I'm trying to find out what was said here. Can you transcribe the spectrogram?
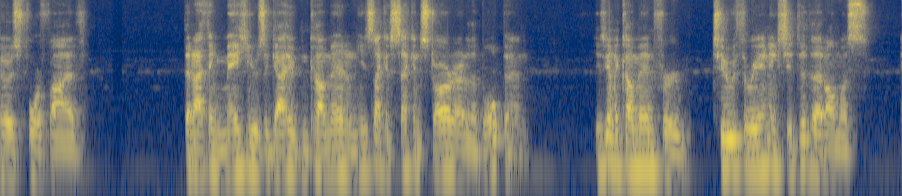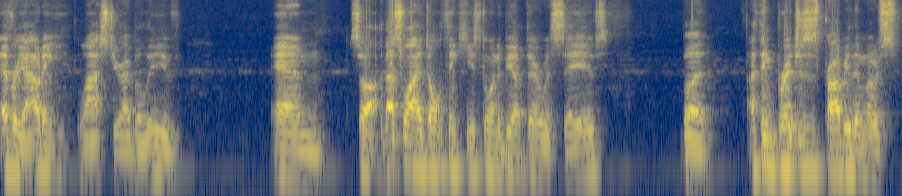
goes 4 5, then I think Mayhew is a guy who can come in and he's like a second starter out of the bullpen. He's going to come in for two, three innings. He did that almost every outing last year, I believe. And so that's why I don't think he's going to be up there with saves. But I think Bridges is probably the most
